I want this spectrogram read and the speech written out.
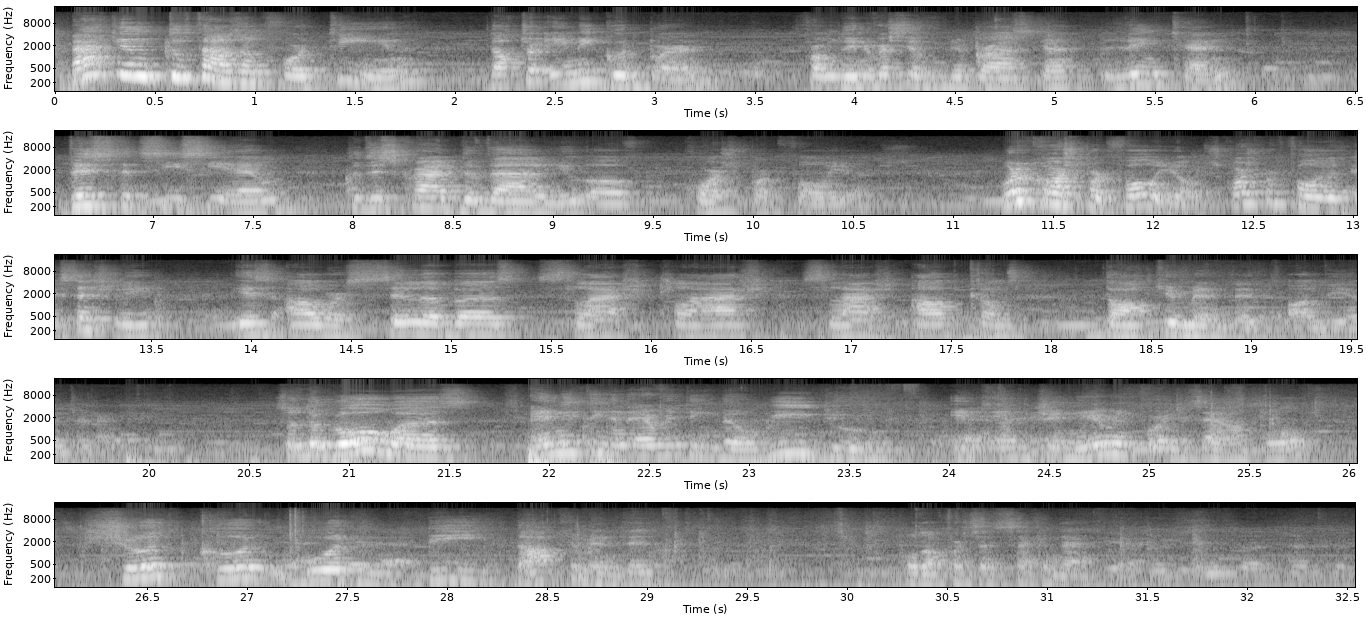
Back in 2014, Dr. Amy Goodburn from the University of Nebraska, Lincoln, visited CCM to describe the value of course portfolios. What are course portfolios? Course portfolios essentially is our syllabus slash class slash outcomes documented on the internet. So the goal was anything and everything that we do in engineering, for example, should, could, would be documented. Hold on for a second there.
